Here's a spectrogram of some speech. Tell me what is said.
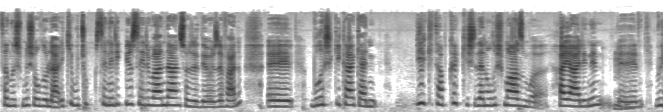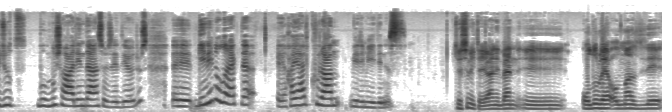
tanışmış olurlar. İki buçuk senelik bir serüvenden söz ediyoruz efendim. Ee, bulaşık yıkarken bir kitap 40 kişiden oluşmaz mı? Hayalinin e, vücut bulmuş halinden söz ediyoruz. E, genel olarak da e, hayal kuran biri miydiniz? Kesinlikle yani ben e, olur veya olmaz diye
